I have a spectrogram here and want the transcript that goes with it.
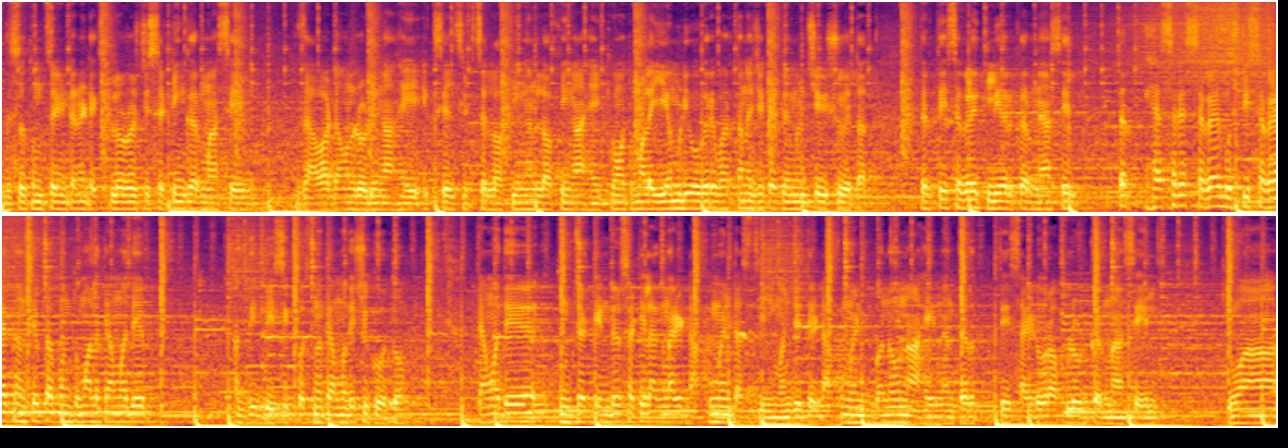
जसं तुमचं इंटरनेट एक्सप्लोररची सेटिंग करणं असेल जावा डाउनलोडिंग आहे एक्सेल सीटचं लॉकिंग अनलॉकिंग आहे किंवा तुम्हाला ई एम डी वगैरे भरताना जे काही पेमेंटचे इश्यू येतात तर ते सगळे क्लिअर करणे असेल. तर ह्या सगळ्या सगळ्या गोष्टी सगळ्या कन्सेप्ट आपण तुम्हाला त्यामध्ये अगदी बेसिकपासून त्यामध्ये शिकवतो. त्यामध्ये तुमच्या टेंडरसाठी लागणारे डॉक्युमेंट असतील म्हणजे ते डॉक्युमेंट बनवणं आहे नंतर ते साईडवर अपलोड करणं असेल किंवा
